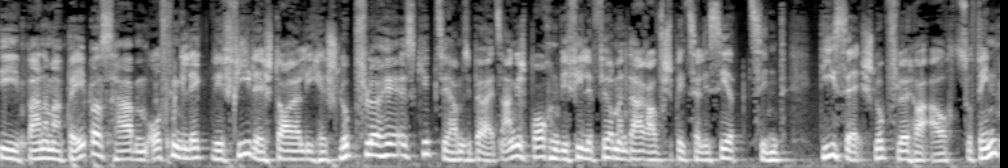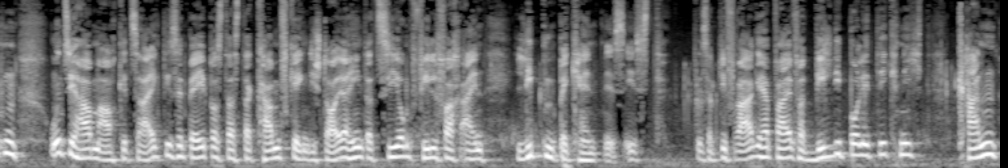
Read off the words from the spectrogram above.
Die Panama Papers haben offengelegt, wie viele steuerliche Schlupflöcher es gibt. Sie haben sie bereits angesprochen, wie viele Firmen darauf spezialisiert sind, diese Schlupflöcher auch zu finden. Und sie haben auch gezeigt, diese Papers, dass der Kampf gegen die Steuerhinterziehung vielfach ein Lippenbekenntnis ist. Deshalb die Frage, Herr Pfeiffer, will die Politik nicht, kann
